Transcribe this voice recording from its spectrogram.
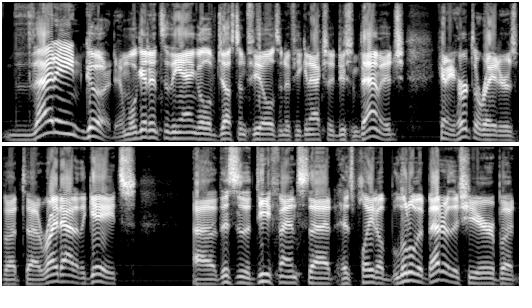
that ain't good. And we'll get into the angle of Justin Fields and if he can actually do some damage. Can he hurt the Raiders? But uh, right out of the gates, uh, this is a defense that has played a little bit better this year, but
